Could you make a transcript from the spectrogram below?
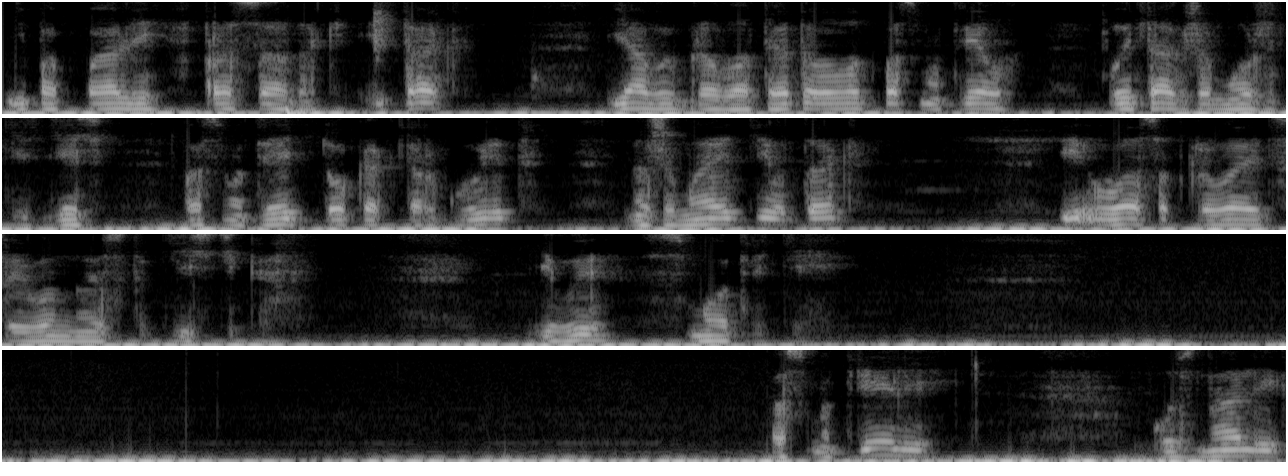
не попали в просадок. Итак, я выбрал вот этого вот, посмотрел. Вы также можете здесь посмотреть то, как торгует. Нажимаете вот так, и у вас открывается ионная статистика и вы смотрите. Посмотрели, узнали,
